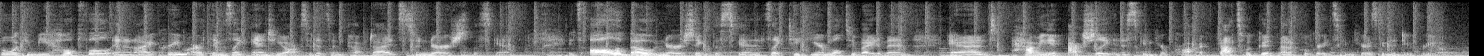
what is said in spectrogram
but what can be helpful in an eye cream are things like antioxidants and peptides to nourish the skin. It's all about nourishing the skin. It's like taking your multivitamin and having it actually in a skincare product. That's what good medical grade skincare is gonna do for you.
